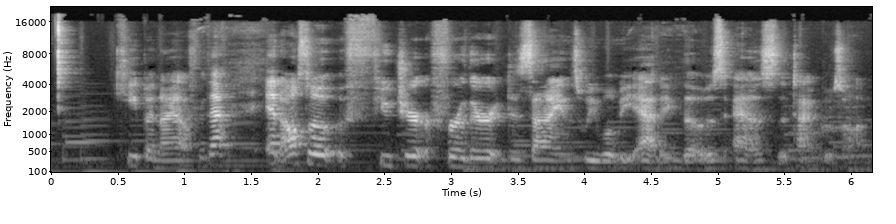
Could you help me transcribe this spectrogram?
keep an eye out for that. And also future further designs, we will be adding those as the time goes on.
